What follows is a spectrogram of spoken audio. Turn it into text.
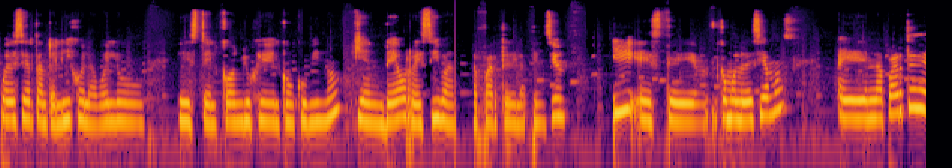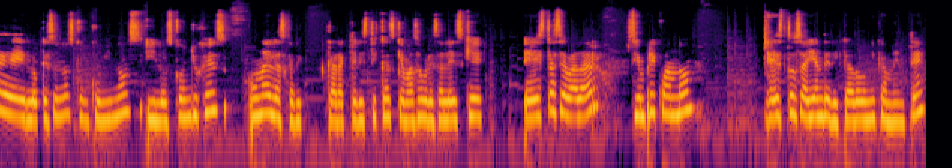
puede ser tanto el hijo, el abuelo, este, el cónyuge, el concubino, quien dé o reciba la parte de la pensión. Y este, como lo decíamos, en la parte de lo que son los concubinos y los cónyuges, una de las características que más sobresale es que esta se va a dar siempre y cuando estos se hayan dedicado únicamente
